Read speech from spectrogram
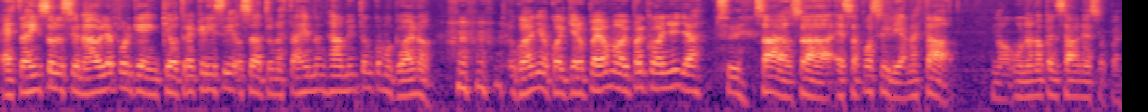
esto es insolucionable porque en qué otra crisis, o sea, tú no estás yendo en Hamilton como que, bueno, coño, cualquier peo me voy para el coño y ya, Sí. ¿sabes? O sea, esa posibilidad no estaba. No, uno no pensaba en eso, pues.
